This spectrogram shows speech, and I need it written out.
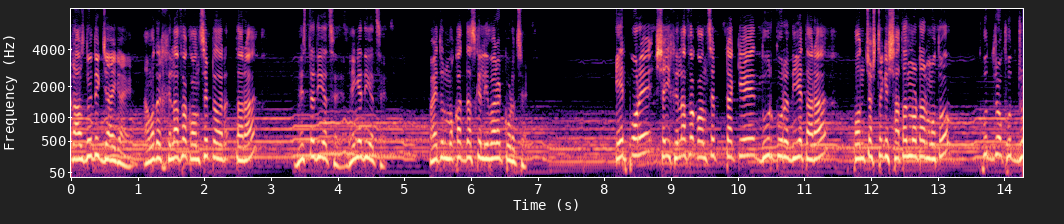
রাজনৈতিক জায়গায়। আমাদের খেলাফা কনসেপ্ট তারা ভেস্তে দিয়েছে, ভেঙে দিয়েছে। বাইতুল মোকাদ্দাসকে লিবারেট করেছে। এরপরে সেই খেলাফা কনসেপ্টটাকে দূর করে দিয়ে তারা পঞ্চাশ থেকে সাতান্নটার মতো ক্ষুদ্র ক্ষুদ্র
